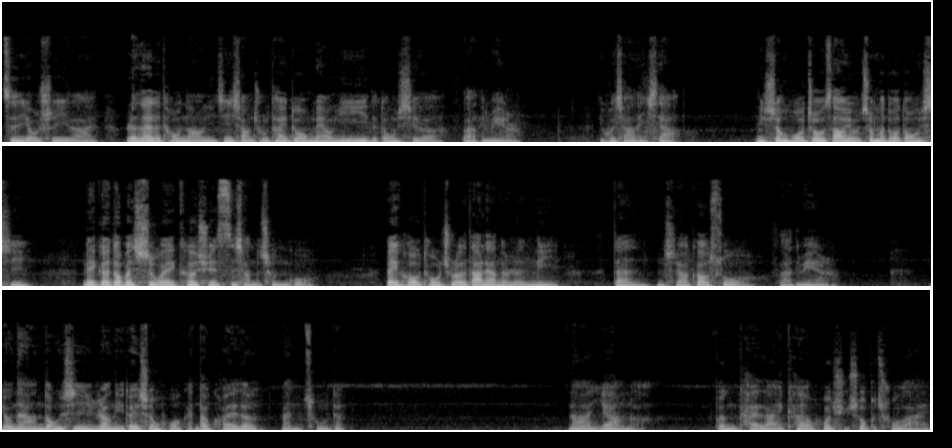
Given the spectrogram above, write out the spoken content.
自有史以来，人类的头脑已经想出太多没有意义的东西了，弗拉迪米尔。你回想了一下，你生活周遭有这么多东西，每个都被视为科学思想的成果，背后投注了大量的人力。但你只要告诉我，弗拉迪米尔，有哪样东西让你对生活感到快乐、满足的？哪样啊？分开来看，或许说不出来。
